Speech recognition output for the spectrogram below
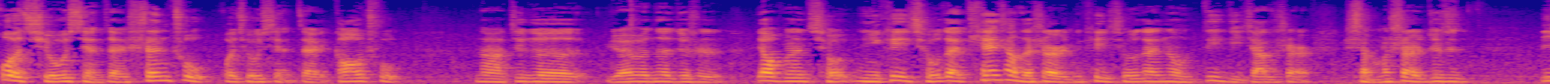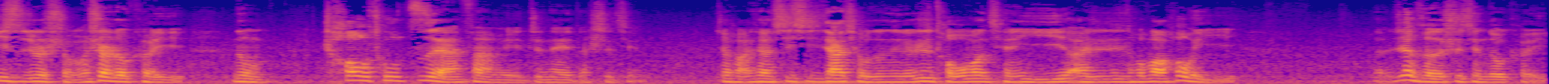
或求显在深处，或求显在高处。那这个原文呢，就是要不然求，你可以求在天上的事儿，你可以求在那种地底下的事儿，什么事儿就是意思就是什么事儿都可以，那种超出自然范围之内的事情，就好像西西家求的那个日头往前移，还是日头往后移，任何的事情都可以。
